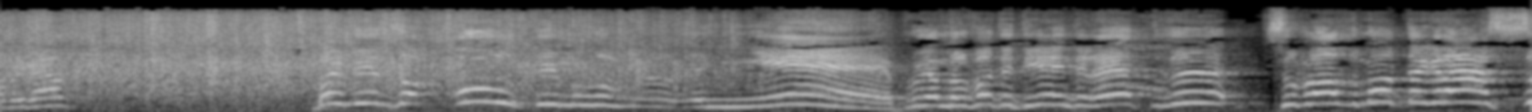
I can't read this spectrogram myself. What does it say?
obrigado. Bem-vindos ao último Nhé, programa Levanta-te em direto de Sobral de Montagraço!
